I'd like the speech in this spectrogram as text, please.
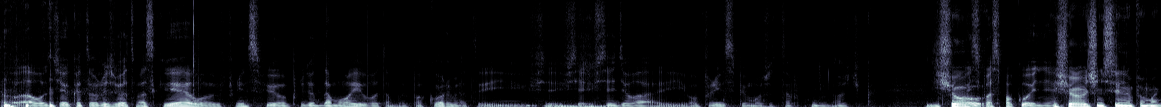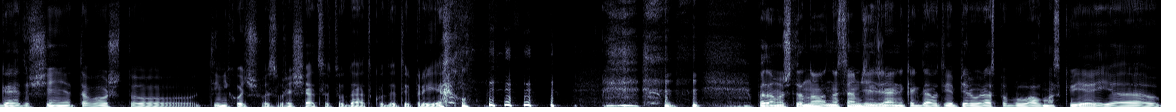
А, а вот человек, который живет в Москве, он, в принципе, он придет домой, его там и покормят, и все, и все, и все дела. И он, в принципе, может там немножечко еще, быть поспокойнее. Еще очень сильно помогает ощущение того, что ты не хочешь возвращаться туда, откуда ты приехал. Потому что, ну, на самом деле, реально, когда вот я первый раз побывал в Москве, я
